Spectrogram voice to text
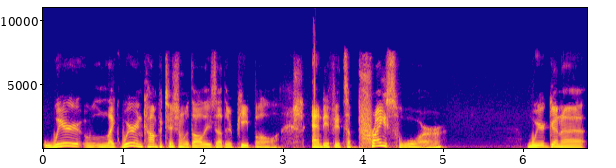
we're like we're in competition with all these other people, and if it's a price war, we're gonna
